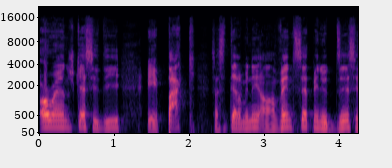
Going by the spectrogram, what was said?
Orange Cassidy et Pac. Ça s'est terminé en 27 minutes 10.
